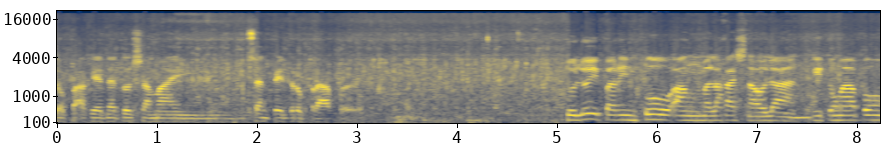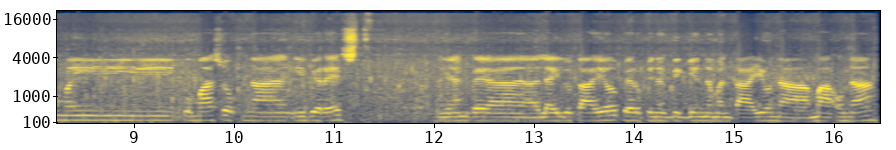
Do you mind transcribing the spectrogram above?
Ito, paakyat na to sa may San Pedro proper. Tuloy pa rin po ang malakas na ulan. Dito nga po may pumasok na Everest. Ayan, kaya laylo tayo pero pinagbigyan naman tayo na mauna.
